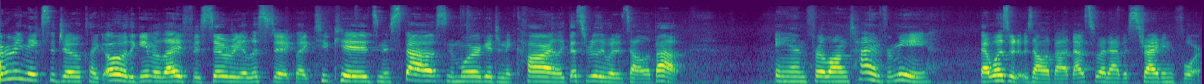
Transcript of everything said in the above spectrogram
everybody makes the joke like, "Oh, the game of life is so realistic, like two kids and a spouse and a mortgage and a car, like that's really what it's all about." And for a long time, for me, that was what it was all about. That's what I was striving for.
